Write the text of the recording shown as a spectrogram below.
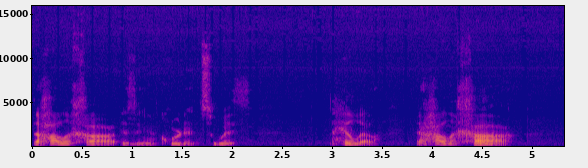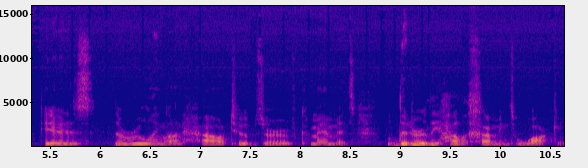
the halacha is in accordance with Hillel. Now, halacha is the ruling on how to observe commandments. Literally, halacha means walking.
